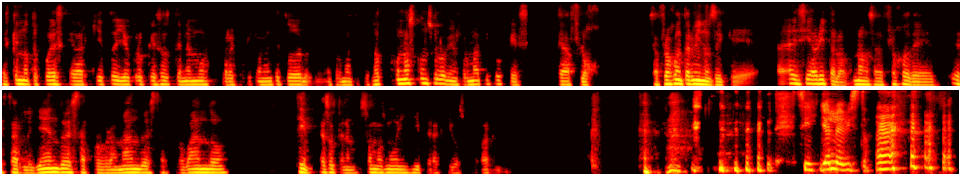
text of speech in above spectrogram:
es que no te puedes quedar quieto. Yo creo que eso tenemos prácticamente todos los informáticos. No conozco un solo bioinformático que sea flojo. O sea, flojo en términos de que, ay, sí, ahorita lo No, o sea, flojo de estar leyendo, estar programando, estar probando. Sí, eso tenemos. Somos muy hiperactivos probablemente. sí, yo lo he visto.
